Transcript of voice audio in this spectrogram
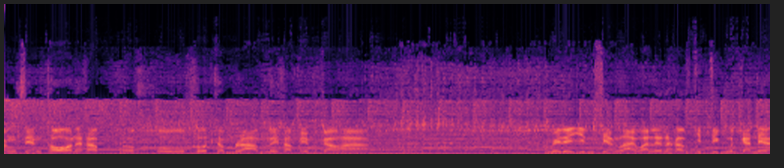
ฟังเสียงท่อนะครับ โอ้โหโคตรคำรามเลยครับ M95 ไม่ได้ยินเสียงหลายวันแล้วนะครับ คิดถึงเหมือนกันเนี่ย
